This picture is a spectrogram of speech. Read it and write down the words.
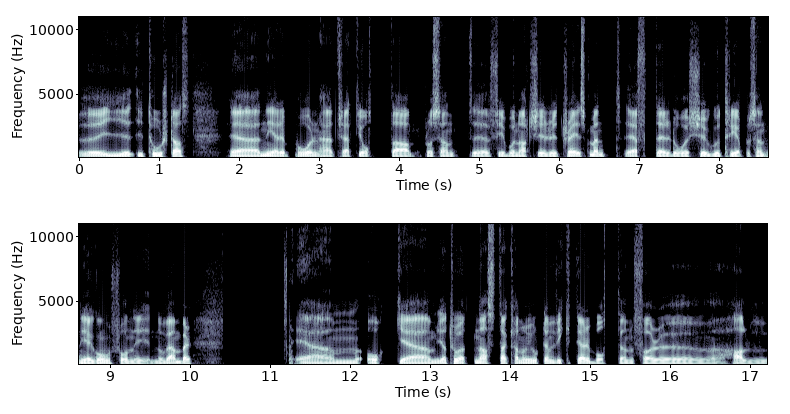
eh, i, i torsdags eh, nere på den här 38 % eh, Fibonacci retracement efter då 23 nedgång från i november. Um, och um, jag tror att Nasdaq har gjort en viktigare botten för uh, halv,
